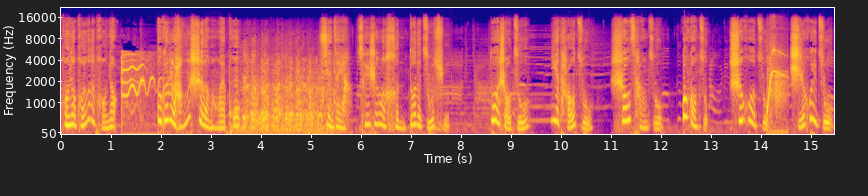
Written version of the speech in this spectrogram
朋友朋友的朋友，都跟狼似的往外扑。现在呀，催生了很多的族群：剁手族、叶桃族、收藏族、逛逛族、吃货族、实惠族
